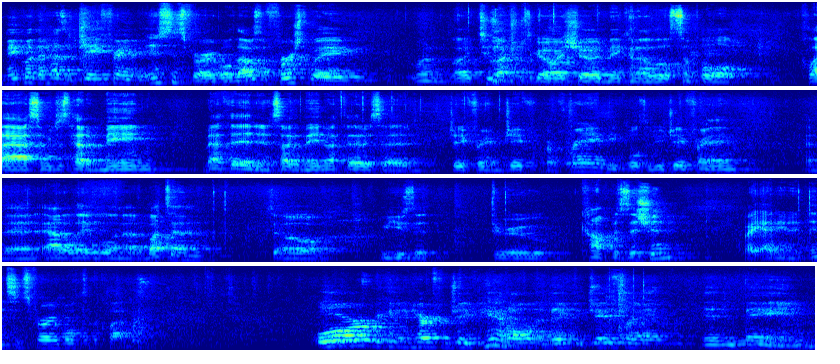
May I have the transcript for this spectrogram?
Make one that has a JFrame instance variable. That was the first way, when like two lectures ago, I showed making a little simple class, and we just had a main method, and inside the main method, it said JFrame, JFrame equals a new JFrame, and then add a label and add a button. So we used it through composition by adding an instance variable to the class. Or we can inherit from JPanel and make the JFrame in main.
